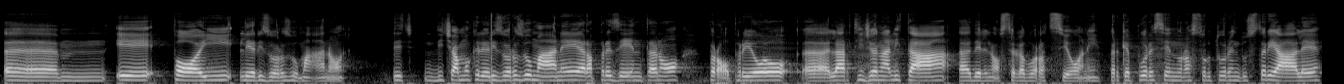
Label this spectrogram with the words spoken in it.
ehm, e poi le risorse umane. Diciamo che le risorse umane rappresentano proprio eh, l'artigianalità eh, delle nostre lavorazioni, perché pur essendo una struttura industriale,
